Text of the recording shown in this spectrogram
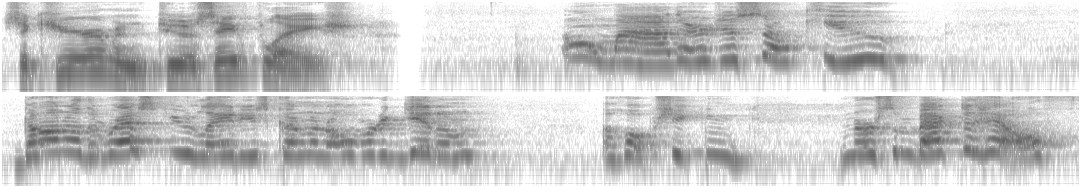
secure them into a safe place. Oh my, they're just so cute. Donna, the rescue lady's coming over to get them. I hope she can nurse them back to health.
